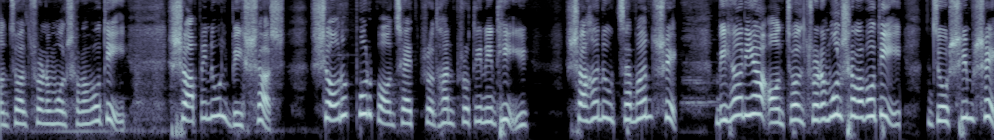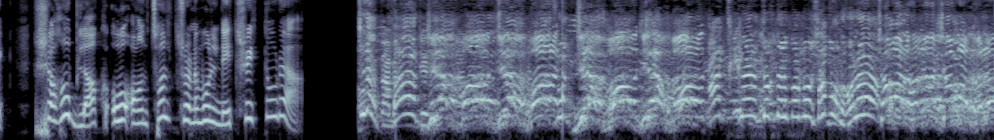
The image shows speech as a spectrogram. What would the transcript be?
অঞ্চল তৃণমূল সভাপতি শাপিনুল বিশ্বাস, স্বরূপপুর পঞ্চায়েত প্রধান প্রতিনিধি শাহানুজ্জামান শেখ বিহারিয়া অঞ্চল তৃণমূল সভাপতি জসিম শেখ সহ ব্লক ও অঞ্চল তৃণমূল নেতৃত্বরা। পর্ব সফল হলো। সফল হলো সফল হলো।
